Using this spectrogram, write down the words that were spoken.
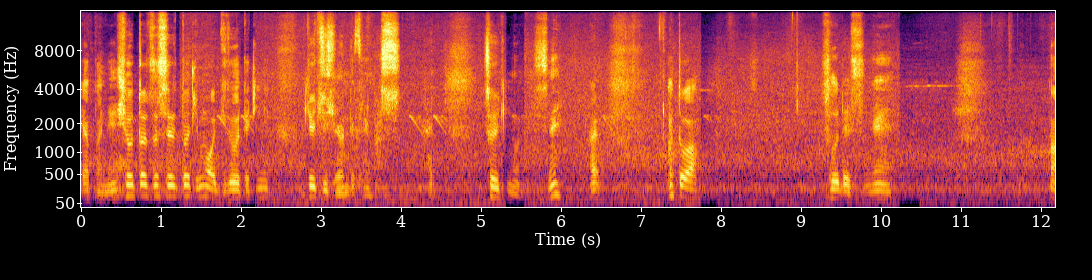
やっぱね、衝突する時も自動的に救急車呼んでくれます。はい。そういう機能なんですね。はい。あとは、そうですね。ま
